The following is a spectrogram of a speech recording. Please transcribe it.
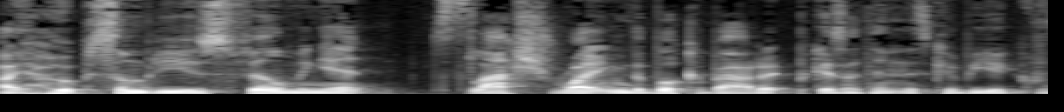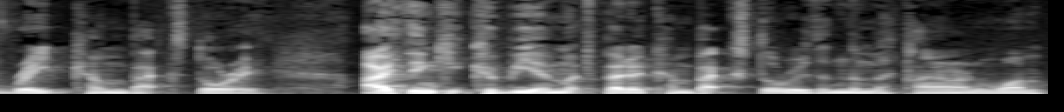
I hope somebody is filming it slash writing the book about it because I think this could be a great comeback story. I think it could be a much better comeback story than the McLaren one.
